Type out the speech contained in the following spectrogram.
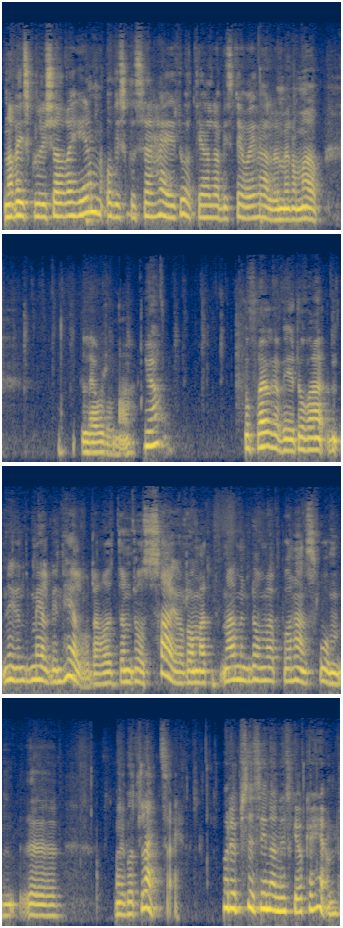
När vi skulle köra hem och vi skulle säga hej då till alla, vi står i hallen med de här lådorna. Ja. Då frågar vi, då var nog inte Melvin heller där utan då säger de att nej men de var på hans rum, eh, de hade gått och lagt sig. Och det är precis innan ni ska åka hem.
